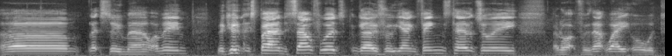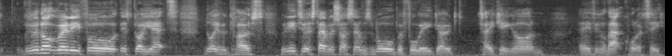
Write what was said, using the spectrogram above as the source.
Um, let's zoom out. I mean, we could expand southwards, go through Yang Feng's territory, and right through that way, or we because we're not ready for this guy yet, not even close. We need to establish ourselves more before we go taking on anything of that quality.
